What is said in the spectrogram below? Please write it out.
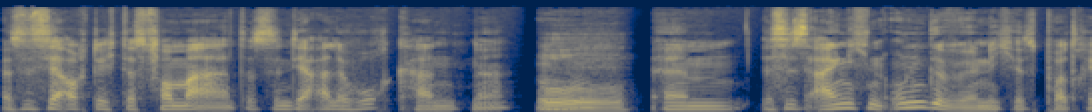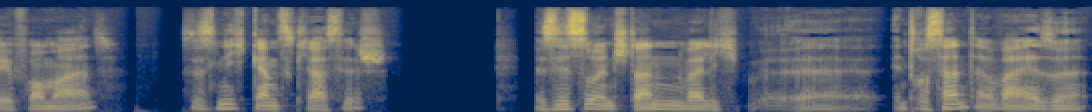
Es ist ja auch durch das Format, das sind ja alle hochkant, ne? Mhm. Ähm, es ist eigentlich ein ungewöhnliches Porträtformat. Es ist nicht ganz klassisch. Es ist so entstanden, weil ich äh, interessanterweise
